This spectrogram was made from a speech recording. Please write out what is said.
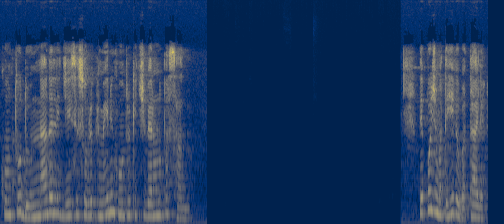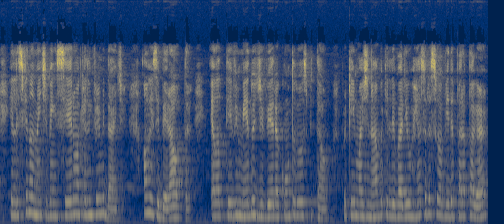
Contudo, nada lhe disse sobre o primeiro encontro que tiveram no passado. Depois de uma terrível batalha, eles finalmente venceram aquela enfermidade. Ao receber alta, ela teve medo de ver a conta do hospital, porque imaginava que levaria o resto da sua vida para pagar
